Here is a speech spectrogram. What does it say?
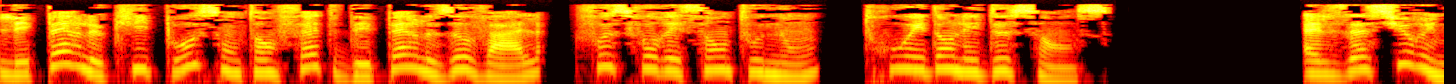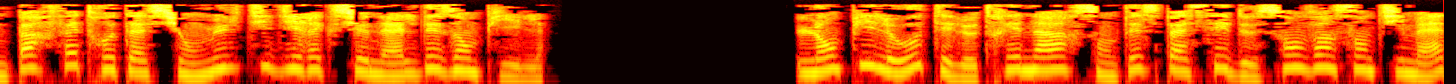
Les perles clipo sont en fait des perles ovales, phosphorescentes ou non, trouées dans les deux sens. Elles assurent une parfaite rotation multidirectionnelle des empiles. L'empile haute et le traînard sont espacés de 120 cm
